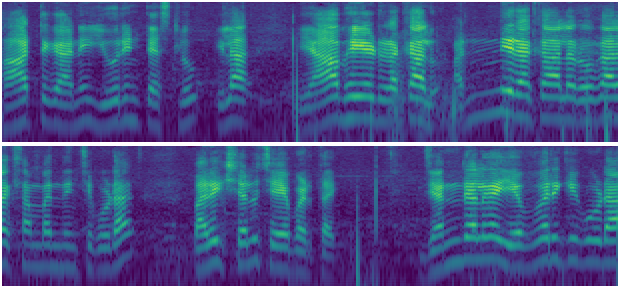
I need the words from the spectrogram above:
హార్ట్ కానీ యూరిన్ టెస్ట్లు ఇలా యాభై ఏడు రకాలు అన్ని రకాల రోగాలకు సంబంధించి కూడా పరీక్షలు చేయబడతాయి. జనరల్గా ఎవ్వరికి కూడా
